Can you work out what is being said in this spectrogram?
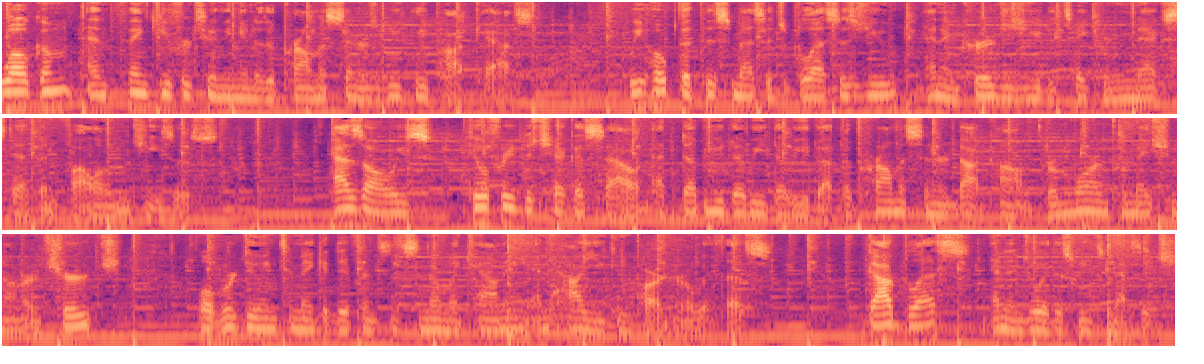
Welcome, and thank you for tuning into the Promise Center's weekly podcast. We hope that this message blesses you and encourages you to take your next step in following Jesus. As always, feel free to check us out at www.thepromisecenter.com for more information on our church, what we're doing to make a difference in Sonoma County, and how you can partner with us. God bless and enjoy this week's message.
